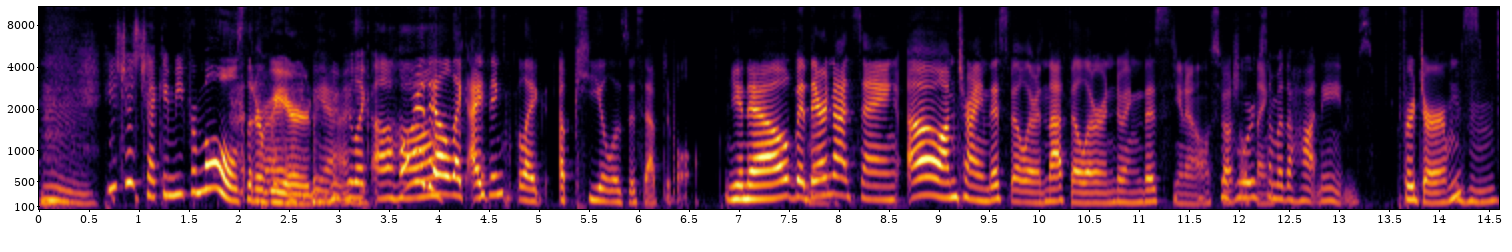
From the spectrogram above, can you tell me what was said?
He's just checking me for moles that are weird. yeah. You're like, uh Or they'll like I think like appeal is acceptable. You know, but they're not saying, "Oh, I'm trying this filler and that filler and doing this," you know, So who are thing some of the hot names? for derms.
